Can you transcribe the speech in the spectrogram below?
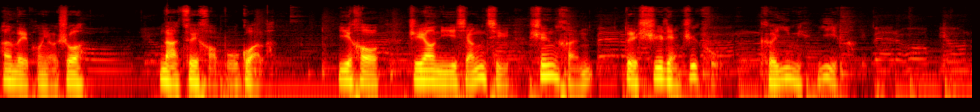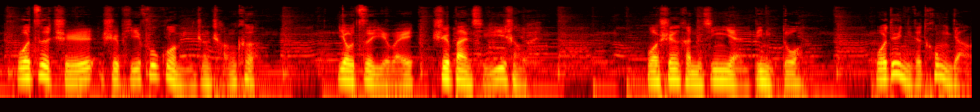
安慰朋友说：“那最好不过了。以后只要你想起深痕，对失恋之苦。”可以免疫了。我自持是皮肤过敏症常客，又自以为是扮起医生来。我深痕的经验比你多，我对你的痛痒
